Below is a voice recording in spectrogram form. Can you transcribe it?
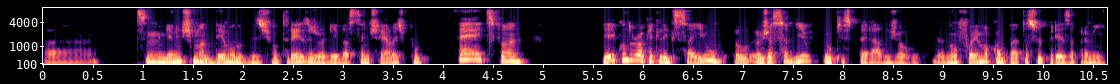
Ah, se não me engano, tinha uma demo no PlayStation 3, eu joguei bastante ela, tipo, é, it's fun. E aí, quando o Rocket League saiu, eu, eu já sabia o que esperar do jogo. Não foi uma completa surpresa pra mim.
